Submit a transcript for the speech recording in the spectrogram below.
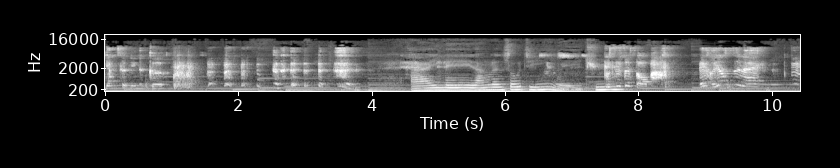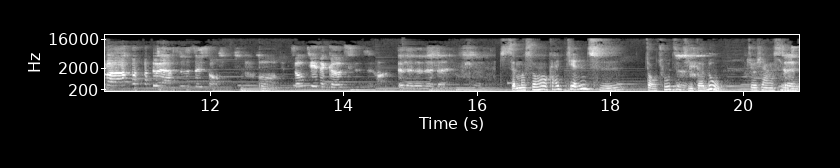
杨丞琳的歌。暧昧让人受尽委屈。不是这首吧？哎，好像是嘞，是吗？对啊，是不是这首？哦，中间的歌词是吗？对对对对对。嗯，什么时候该坚持走出自己的路？就像是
